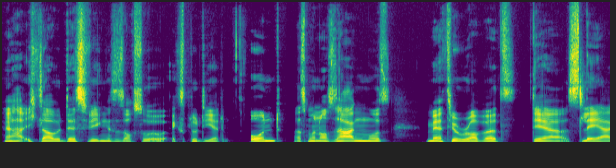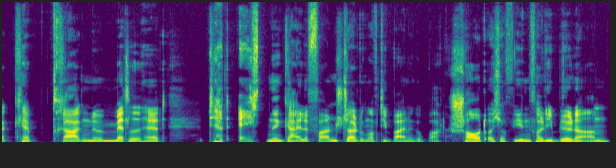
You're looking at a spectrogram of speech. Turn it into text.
Ja, ich glaube, deswegen ist es auch so explodiert. Und, was man auch sagen muss, Matthew Roberts, der Slayer Cap tragende Metalhead, der hat echt eine geile Veranstaltung auf die Beine gebracht. Schaut euch auf jeden Fall die Bilder an.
